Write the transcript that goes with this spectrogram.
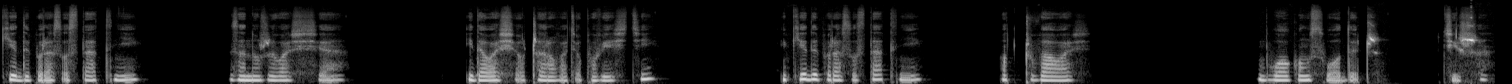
Kiedy po raz ostatni zanurzyłaś się i dałaś się oczarować opowieści? I kiedy po raz ostatni odczuwałaś błogą słodycz w ciszy?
